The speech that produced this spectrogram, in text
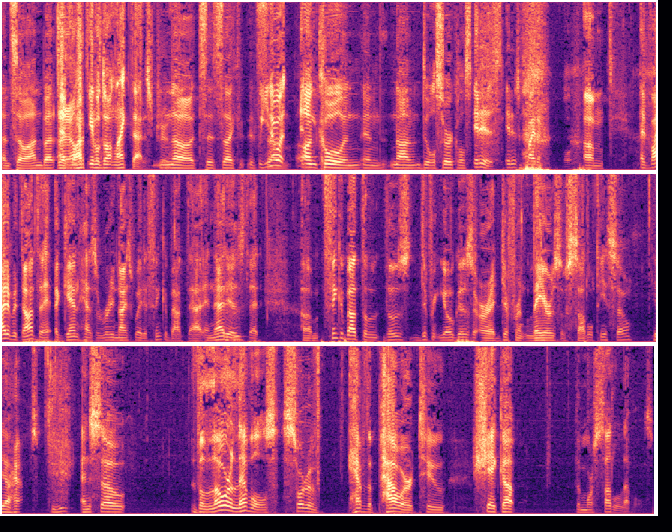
and so on. But I a lot of people don't like that. It's true. no, it's it's like it's Well, you know um, what? It- uncool in, in non-dual circles. It is. It is quite a. Um, Advaita Vedanta again has a really nice way to think about that, and that is that um, think about the those different yogas are at different layers of subtlety. So Yeah. perhaps, Mhm. and so the lower levels sort of have the power to shake up the more subtle levels.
